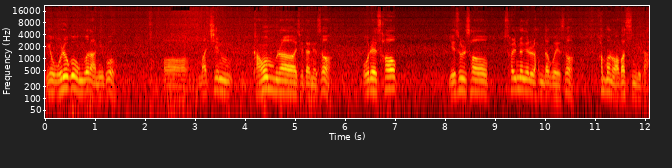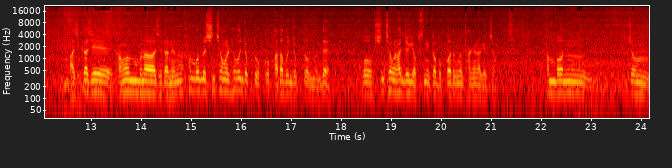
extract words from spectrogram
이게 오려고 온 건 아니고 어, 마침 강원문화재단에서 올해 사업 예술 사업 설명회를 한다고 해서 한번 와봤습니다. 아직까지 강원문화재단에는 한 번도 신청을 해본 적도 없고 받아본 적도 없는데 뭐 신청을 한 적이 없으니까 못 받은 건 당연하겠죠. 한번 좀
